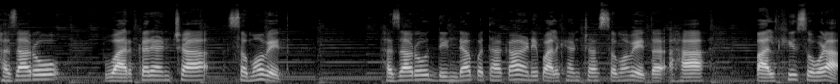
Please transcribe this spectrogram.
हजारो वारकऱ्यांच्या समवेत हजारो दिंड्या पताका आणि पालख्यांच्या समवेत हा पालखी सोहळा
